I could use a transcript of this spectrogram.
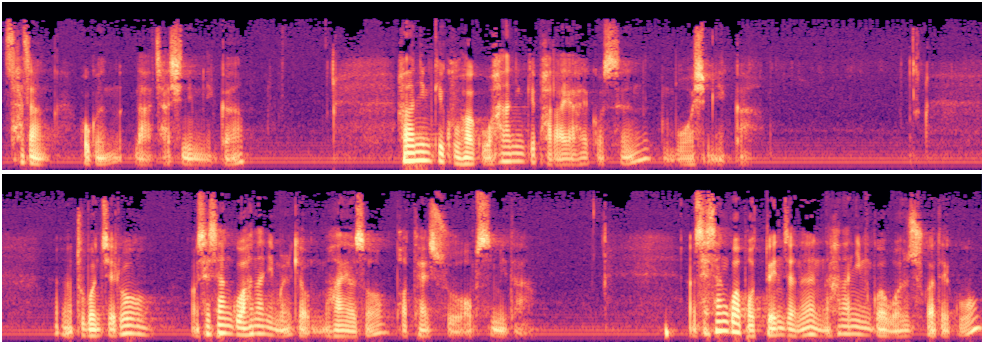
사장 혹은 나 자신입니까? 하나님께 구하고 하나님께 받아야 할 것은 무엇입니까? 두 번째로 세상과 하나님을 겸하여서 벗할 수 없습니다. 세상과 벗된 자는 하나님과 원수가 되고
